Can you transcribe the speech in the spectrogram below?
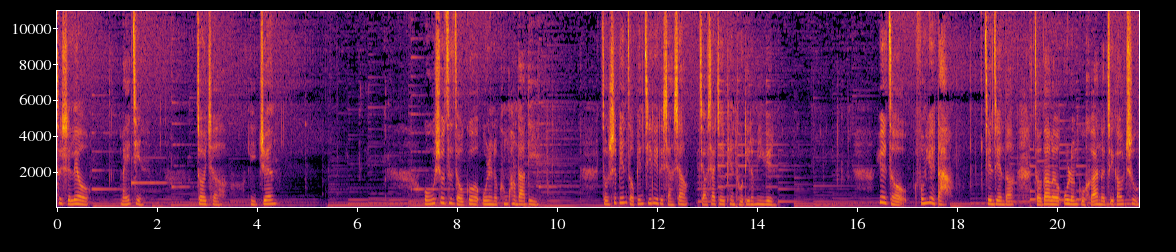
四十六，美景，作者李娟。我无数次走过无人的空旷大地。总是边走边激烈的想象脚下这一片土地的命运。越走风越大，渐渐的走到了乌伦古河岸的最高处。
